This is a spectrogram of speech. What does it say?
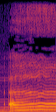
I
